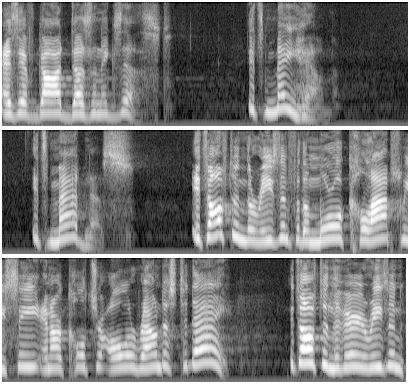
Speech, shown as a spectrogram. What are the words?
as if God doesn't exist. It's mayhem, it's madness. It's often the reason for the moral collapse we see in our culture all around us today. It's often the very reason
